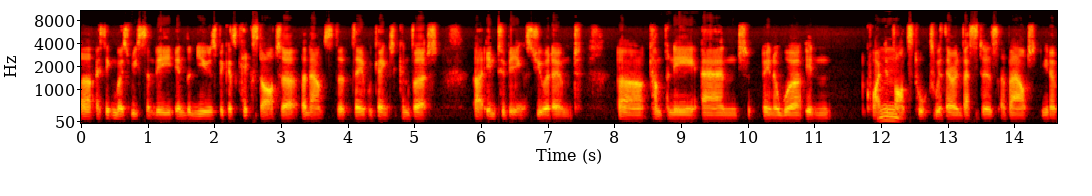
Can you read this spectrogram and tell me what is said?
Uh, I think most recently in the news because Kickstarter announced that they were going to convert uh, into being a steward-owned uh, company, and you know were in quite mm. advanced talks with their investors about, you know,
